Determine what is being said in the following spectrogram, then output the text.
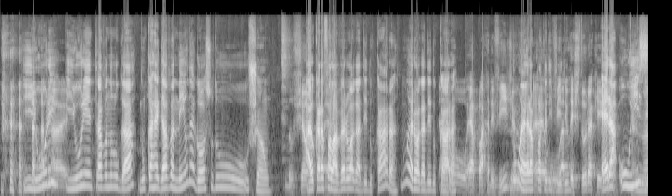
E Yuri. Yuri entrava no lugar, não carregava nem o negócio do o chão. Do chão. Aí o cara É. falava, era o HD do cara? Não era o HD do cara. É, o- é a placa de vídeo? Não era a É placa de o- vídeo. A textura que. Era o que Easy.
